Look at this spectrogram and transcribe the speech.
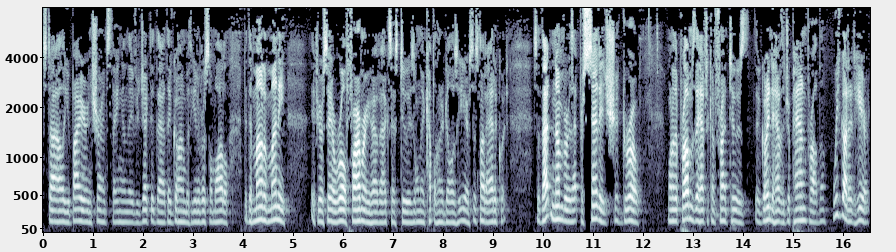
style, you buy your insurance thing, and they've rejected that. They've gone with the universal model. But the amount of money, if you're, say, a rural farmer you have access to, is only a couple hundred dollars a year, so it's not adequate. So that number, that percentage should grow. One of the problems they have to confront too is they're going to have the Japan problem. We've got it here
